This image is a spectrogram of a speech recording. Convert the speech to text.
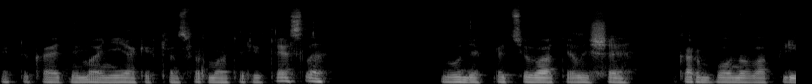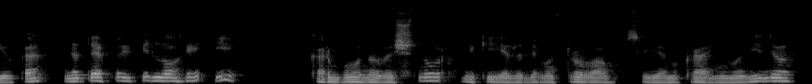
як то кажуть, немає ніяких трансформаторів Тесла. Буде працювати лише карбонова плівка для теплої підлоги і карбоновий шнур, який я вже демонстрував в своєму крайньому відео,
